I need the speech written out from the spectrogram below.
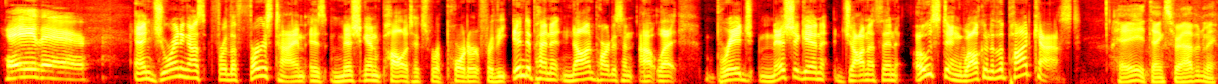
Hey there. And joining us for the first time is Michigan politics reporter for the independent, nonpartisan outlet Bridge Michigan, Jonathan Oosting. Welcome to the podcast. Hey, thanks for having me.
